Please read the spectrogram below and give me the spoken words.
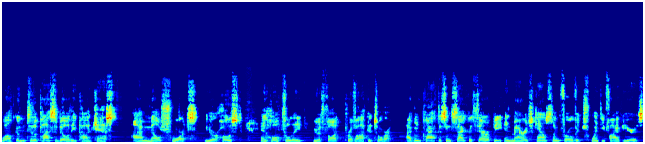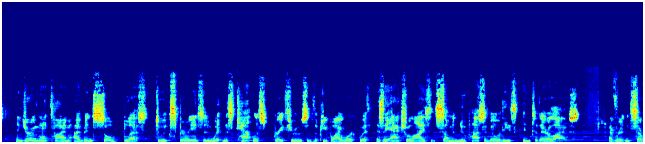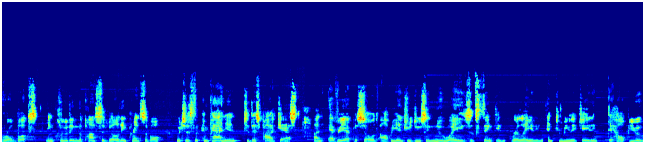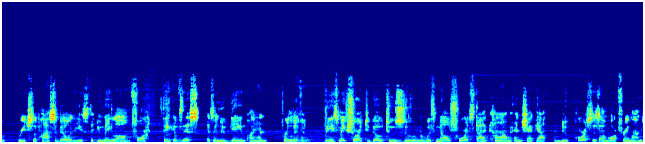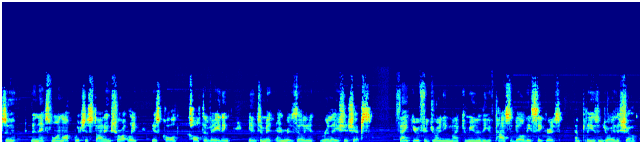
Welcome to the Possibility Podcast. I'm Mel Schwartz, your host, and hopefully your thought provocateur. I've been practicing psychotherapy and marriage counseling for over 25 years. And during that time, I've been so blessed to experience and witness countless breakthroughs of the people I work with as they actualize and summon new possibilities into their lives. I've written several books, including The Possibility Principle, which is the companion to this podcast. On every episode, I'll be introducing new ways of thinking, relating, and communicating to help you reach the possibilities that you may long for. Think of this as a new game plan for living. Please make sure to go to zoomwithmelschwartz.com and check out the new courses I'm offering on Zoom. The next one up, which is starting shortly, is called Cultivating Intimate and Resilient Relationships. Thank you for joining my community of possibility seekers, and please enjoy the show.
